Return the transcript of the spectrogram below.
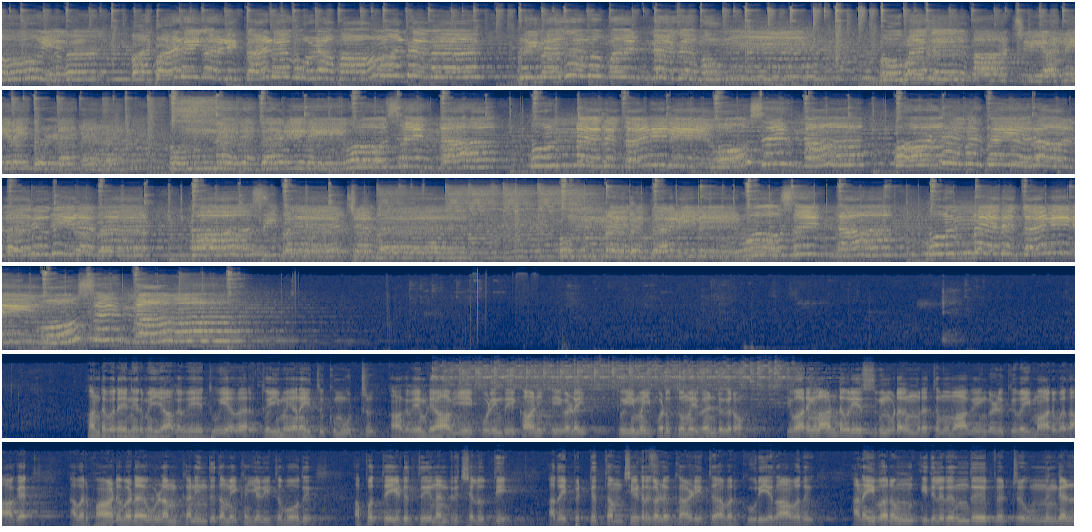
ஆண்டவரே நேர்மையாகவே தூயவர் தூய்மை அனைத்துக்கும் ஊற்று. ஆகவே நம்முடைய ஆவியை பொழிந்து காணிக்கைகளை தூய்மைப்படுத்துமை வேண்டுகிறோம். இவ்வாறு எங்கள் ஆண்டவர் இயேசுவின் உடலும் இரத்தமுமாக எங்களுக்கு இவை மாறுவதாக. அவர் பாடுபட உளம் கனிந்து தம்மை கையளித்த போது அப்பத்தை எடுத்து நன்றி செலுத்தி அதை பிட்டு தம் சீடர்களுக்கு அளித்து அவர் கூறியதாவது அனைவரும் இதிலிருந்து பெற்று உண்ணுங்கள்.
